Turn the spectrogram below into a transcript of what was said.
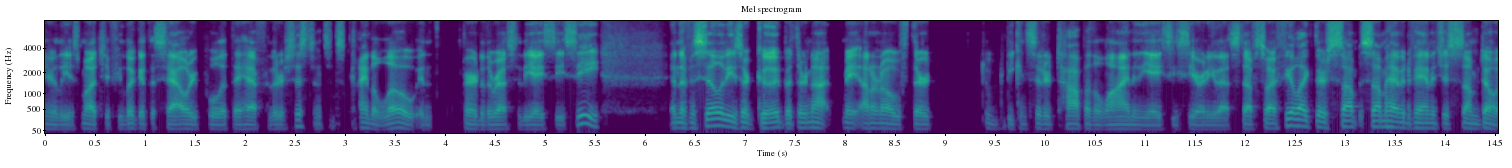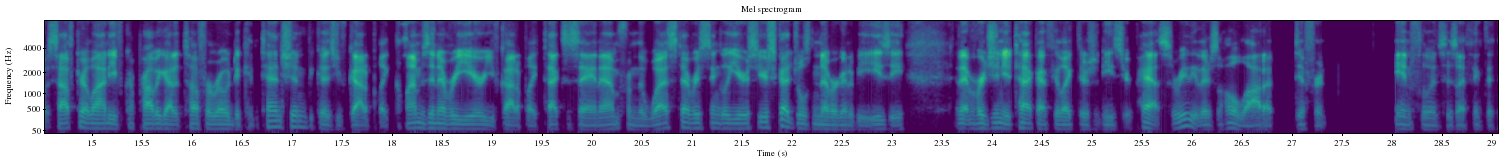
nearly as much. If you look at the salary pool that they have for their assistants, it's kind of low in, compared to the rest of the ACC. And the facilities are good, but they're not. I don't know if they're be considered top of the line in the ACC or any of that stuff. So I feel like there's some some have advantages, some don't. South Carolina, you've probably got a tougher road to contention because you've got to play Clemson every year, you've got to play Texas A&M from the West every single year, so your schedule's never going to be easy. And at Virginia Tech, I feel like there's an easier path. So really, there's a whole lot of different influences I think that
